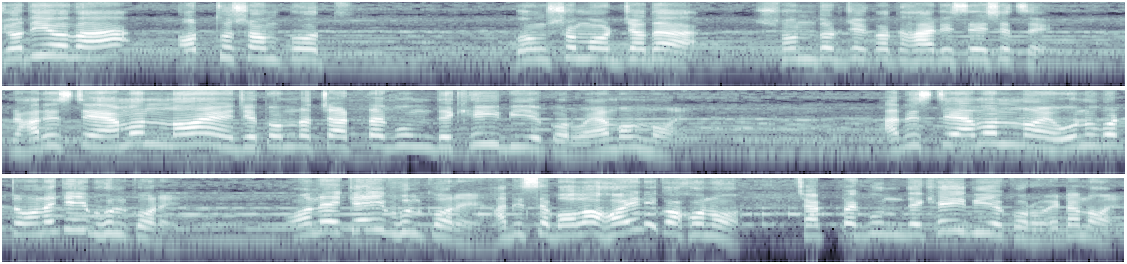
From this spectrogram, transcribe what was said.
যদিও বা অর্থ সম্পদ, বংশমর্যাদা, সৌন্দর্যের কথা হারিসে এসেছে, হারিসটা এমন নয় যে তোমরা চারটা গুণ দেখেই বিয়ে করো, এমন নয়। হাদিসটা এমন নয় অনুবাদটা অনেকেই ভুল করে, অনেকেই ভুল করে। হাদিসে বলা হয়নি কখনো, চারটা গুণ দেখেই বিয়ে করো, এটা নয়।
